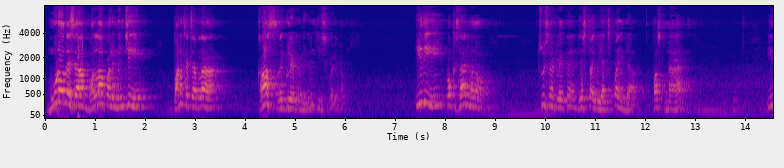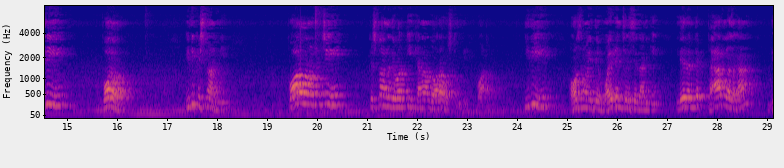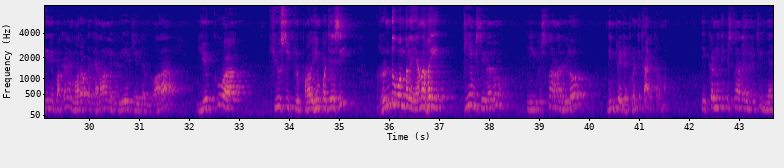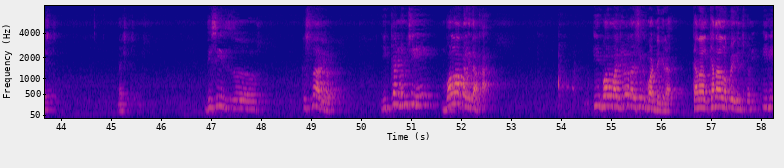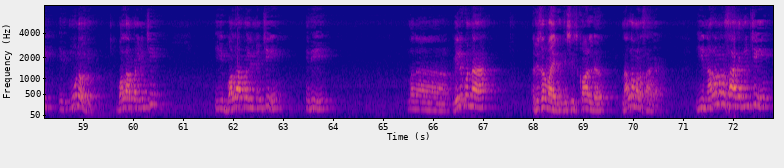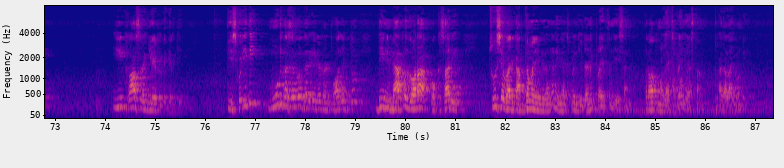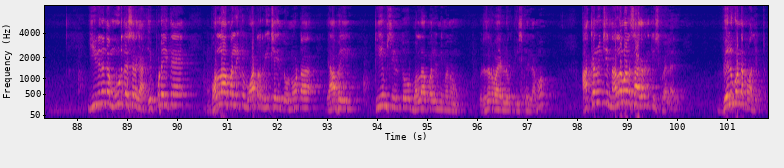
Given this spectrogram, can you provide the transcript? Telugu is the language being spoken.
మూడవ దశ బొల్లాపల్లి నుంచి బనకచర్ల క్రాస్ రెగ్యులేటర్ దగ్గరికి తీసుకువెళ్ళడం. ఇది ఒకసారి మనం చూసినట్లయితే just I will explain the first map. ఇది పోలవరం. ఇది కృష్ణానది. పోలవరం నుంచి కృష్ణానది వరకు ఈ కెనాల్ ద్వారా వస్తుంది వాటర్. ఇది అవసరమైతే వైడెన్ చేసేదానికి లేదంటే parallel గా దీని పక్కనే మరొక కెనాల్ని క్రియేట్ చేయడం ద్వారా ఎక్కువ క్యూసిక్లు ప్రవహింపజేసి రెండు వందల ఎనభై టీఎంసీలను ఈ కృష్ణానదిలో నింపేటటువంటి కార్యక్రమం. ఇక్కడ నుంచి కృష్ణానది నుంచి next next. This is Krishna river ఇక్కడ నుంచి బొల్లాపల్లి దాకా. ఈ బొల్ల మధ్యలో నరసింగపాడు దగ్గర కెనాల్ కెనాల్ని ఉపయోగించుకొని ఇది ఇది మూడవది. బొల్లాపల్లి నుంచి ఈ బొల్లాపల్లి నుంచి ఇది మన Veligonda reservoir this is called Nallamala Sagar. ఈ నల్లమల సాగర్ నుంచి ఈ క్రాస్ రెగ్యులేటర్ దగ్గరికి తీసుకో. ఇది మూడు దశల్లో జరిగేటటువంటి ప్రాజెక్టు. దీని మ్యాప్ల ద్వారా ఒకసారి చూసే వారికి అర్థమయ్యే విధంగా నేను ఎక్స్ప్లెయిన్ చేయడానికి ప్రయత్నం చేశాను. తర్వాత మళ్ళీ ఎక్స్ప్లెయిన్ చేస్తాను. అది అలాగే ఉంది ఈ విధంగా మూడు దశలుగా ఎప్పుడైతే బొల్లాపల్లికి వాటర్ రీచ్ అయిందో నూట యాభై టీఎంసీలతో బొల్లాపల్లిని మనం రిజర్వాయర్లోకి తీసుకెళ్ళామో అక్కడి నుంచి నల్లమల సాగర్కి తీసుకువెళ్ళాలి. వెలుగొండ ప్రాజెక్టు.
